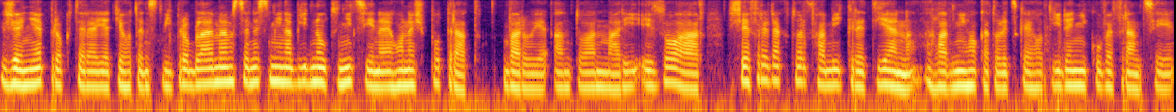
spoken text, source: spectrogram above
Ženě, pro které je těhotenství problémem, se nesmí nabídnout nic jiného než potrat, varuje Antoine Marie Izoard, šéf-redaktor Famille Chrétien, hlavního katolického týdeníku ve Francii.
